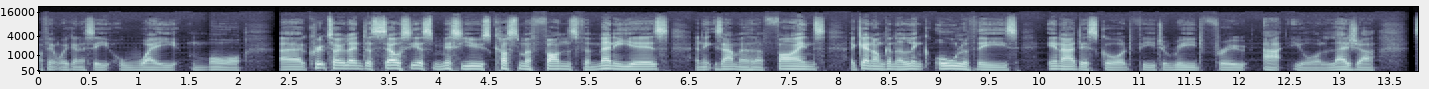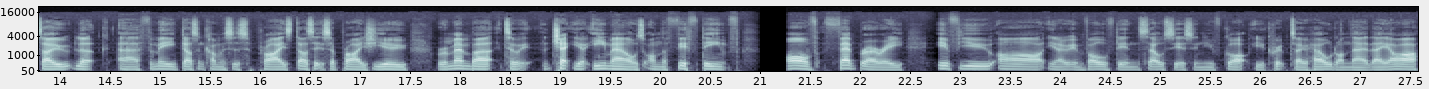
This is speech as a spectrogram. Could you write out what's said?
I think we're going to see way more. Uh, crypto lender Celsius misused customer funds for many years and examiner fines. Again, I'm going to link all of these in our Discord for you to read through at your leisure. So, look, uh, for me, doesn't come as a surprise. Does it surprise you? Remember to check your emails on the 15th of February if you are you know involved in Celsius and you've got your crypto held on there, they are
